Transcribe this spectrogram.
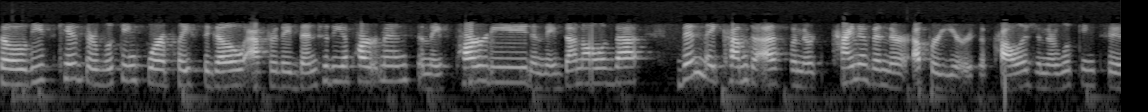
So these kids are looking for a place to go after they've been to the apartments and they've partied and they've done all of that. Then they come to us when they're kind of in their upper years of college and they're looking to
